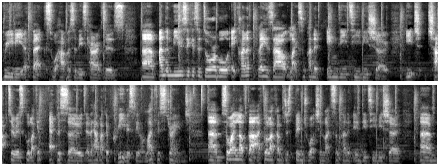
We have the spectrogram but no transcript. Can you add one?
really affects what happens to these characters um, and the music is adorable it kind of plays out like some kind of indie TV show each chapter is called like an episode and they have like a previously on Life is Strange um, so I love that. I feel like I'm just binge watching like some kind of indie TV show. Um,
